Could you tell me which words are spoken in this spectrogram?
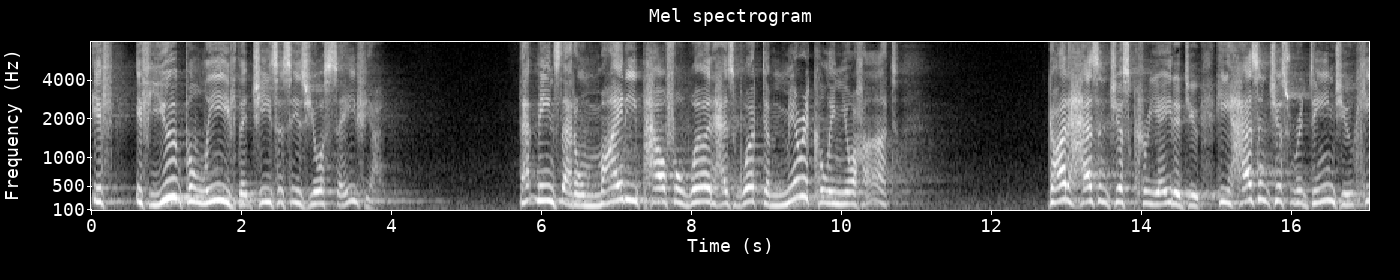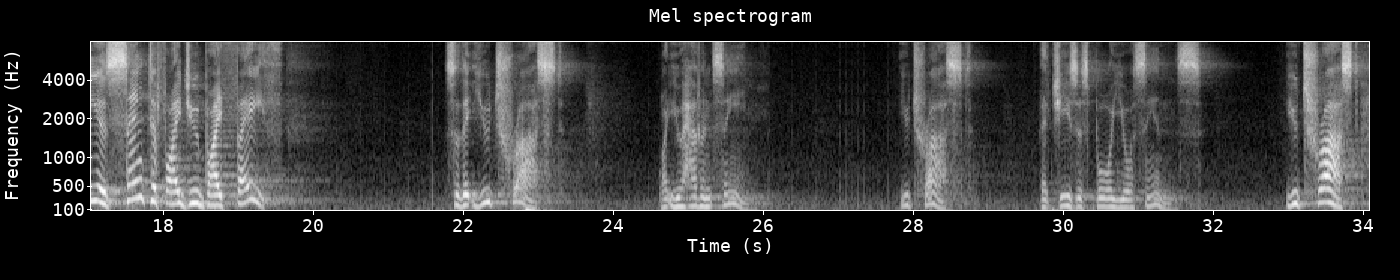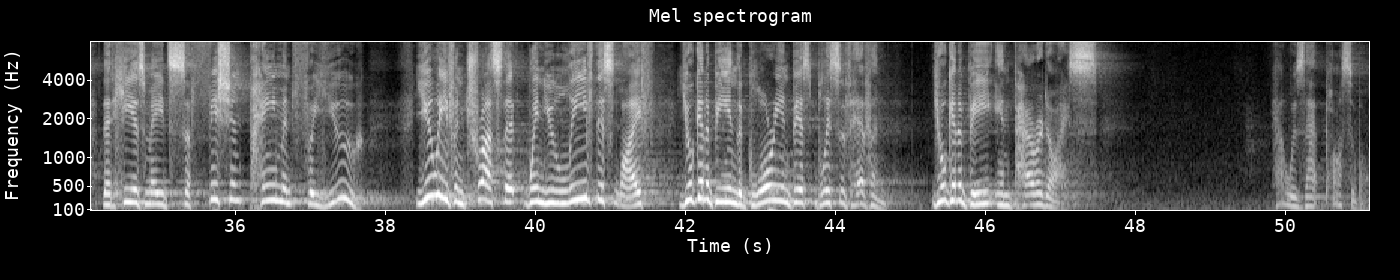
If, if you believe that Jesus is your Savior, that means that almighty, powerful word has worked a miracle in your heart. God hasn't just created you, He hasn't just redeemed you, He has sanctified you by faith so that you trust what you haven't seen. You trust that Jesus bore your sins. You trust that He has made sufficient payment for you. You even trust that when you leave this life, you're going to be in the glory and bliss of heaven. You're going to be in paradise. How is that possible?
